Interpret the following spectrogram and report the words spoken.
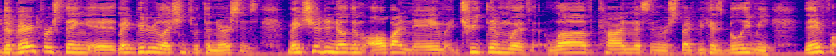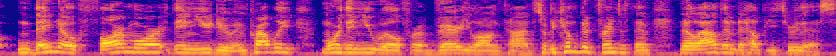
the very first thing is make good relations with the nurses. Make sure to know them all by name. Treat them with love, kindness, and respect because believe me, they they know far more than you do and probably more than you will for a very long time. So become good friends with them and allow them to help you through this.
